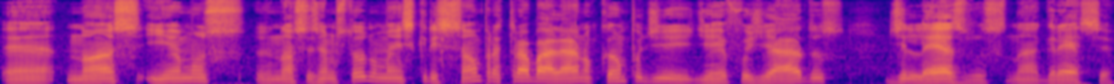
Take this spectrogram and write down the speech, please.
é, nós íamos, nós fizemos toda uma inscrição para trabalhar no campo de, de refugiados de Lesbos, na Grécia.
